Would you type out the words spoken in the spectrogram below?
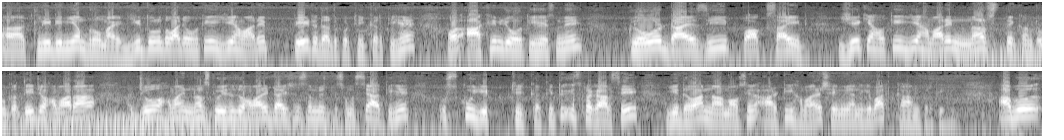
क्लीडिनियम ब्रोमाइड। ये दोनों दवा जो होती है, ये हमारे पेट दर्द को ठीक करती है। और आखिरी में जो होती है, इसमें क्लोरडाइजीपॉक्साइड। ये क्या होती है, ये हमारे नर्व्स पे कंट्रोल करती है, जो हमारा जो हमारे नर्व्स की वजह से, जो हमारे डाइजेशन में समस्या आती है, उसको ये ठीक करती है। तो इस प्रकार से ये दवा नार्मोक्सिन आरटी हमारे शरीर में जाने के बाद काम करती है। अब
